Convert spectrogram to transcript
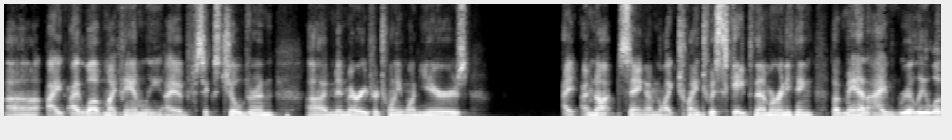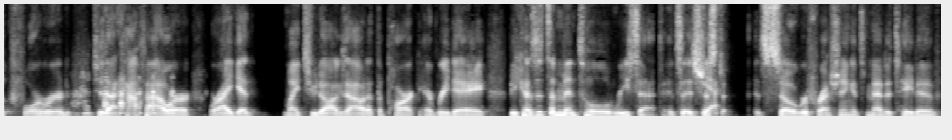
uh, I I love my family. I have six children. Uh, I've been married for 21 years. I, am not saying I'm like trying to escape them or anything, but man, I really look forward to that half hour where I get my two dogs out at the park every day because it's a mental reset. It's it's just yeah. it's so refreshing. It's meditative,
